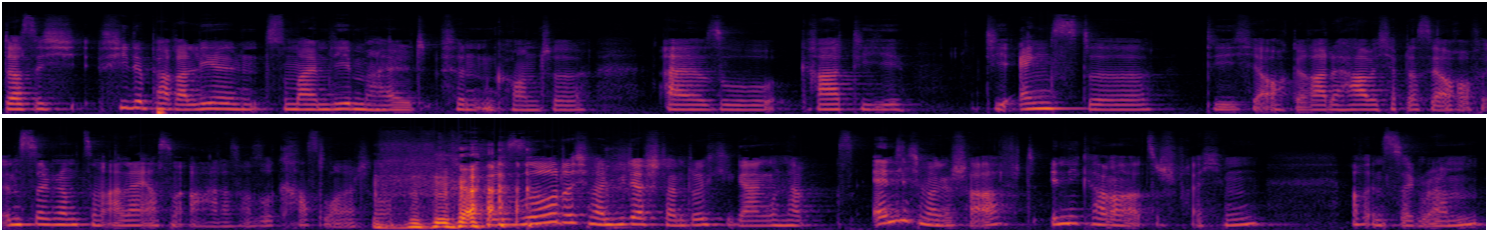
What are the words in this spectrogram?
dass ich viele Parallelen zu meinem Leben halt finden konnte. Also gerade die, die Ängste, die ich ja auch gerade habe. Ich habe das ja auch auf Instagram zum allerersten Ah, das war so krass, Leute. ich bin so durch meinen Widerstand durchgegangen und habe es endlich mal geschafft, in die Kamera zu sprechen auf Instagram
